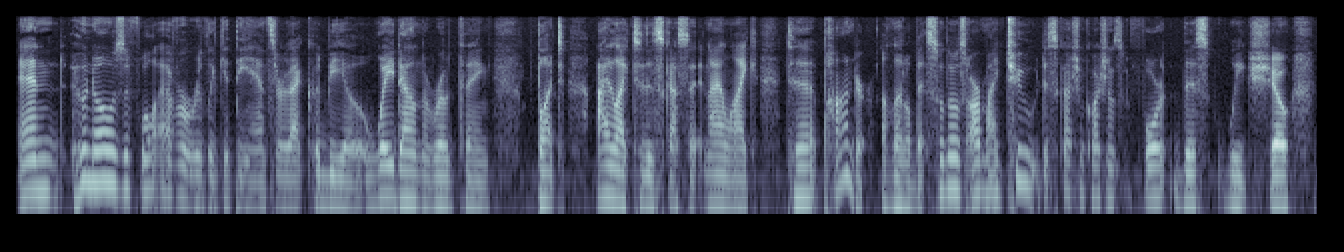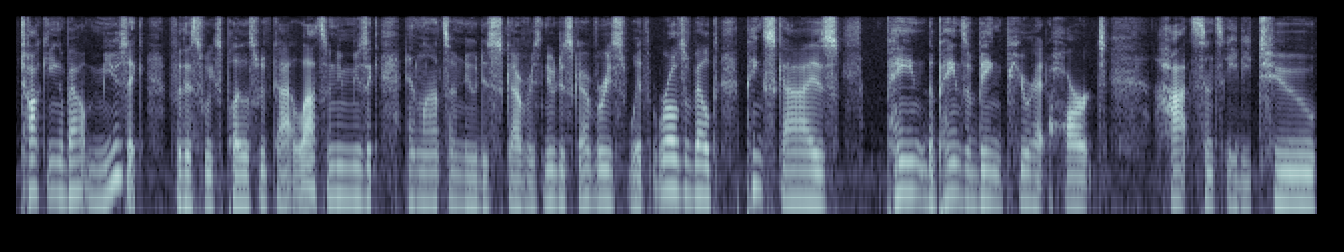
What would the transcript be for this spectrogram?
and who knows if we'll ever really get the answer. That could be a way down the road thing but I like to discuss it and I like to ponder a little bit. So, those are my two discussion questions for this week's show. Talking about music for this week's playlist, we've got lots of new music and lots of new discoveries. New discoveries with Roosevelt, Pink Skies, Pain, The Pains of Being Pure at Heart, Hot Since 82,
